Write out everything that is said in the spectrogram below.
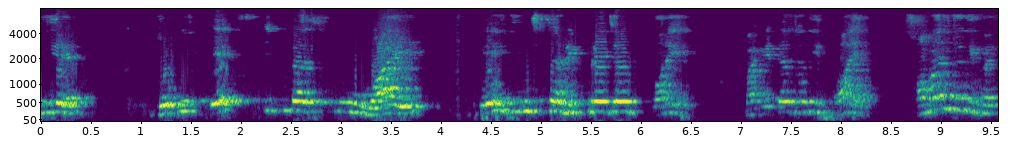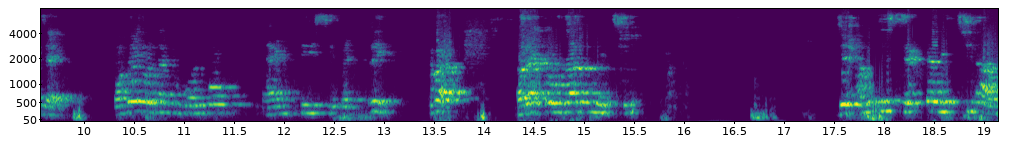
গিয়ে যদি x y এই জিনিসটা রিপ্রেজেন্ট করে বা এটা যদি হয়, সমান যদি হয়ে যায়, তবে ওটাকে বলব অ্যান্টি সিমেট্রিক এবার ধরো একটা উদাহরণ নিচ্ছি, যে আমি যে সেটটা নিচ্ছিলাম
